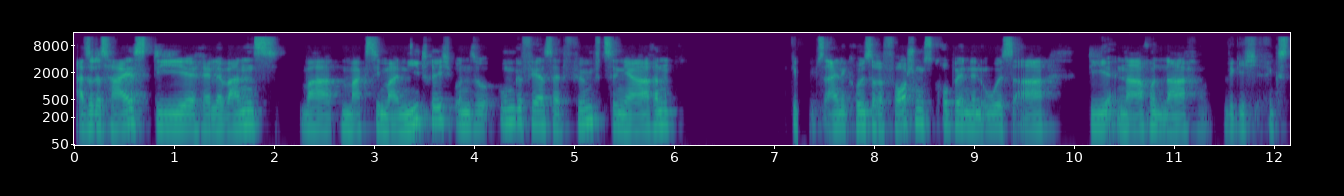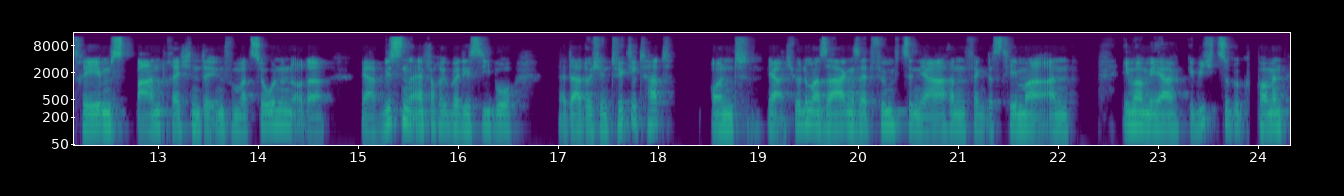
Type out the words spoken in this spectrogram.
Also das heißt, die Relevanz war maximal niedrig und so ungefähr seit 15 Jahren gibt es eine größere Forschungsgruppe in den USA, die nach und nach wirklich extremst bahnbrechende Informationen oder ja, Wissen einfach über die SIBO dadurch entwickelt hat. Und ja, ich würde mal sagen, seit 15 Jahren fängt das Thema an, immer mehr Gewicht zu bekommen.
